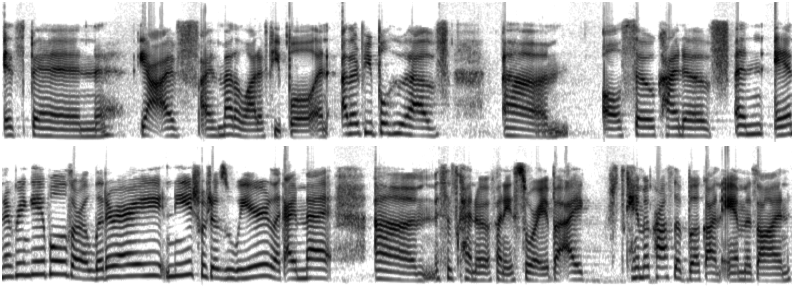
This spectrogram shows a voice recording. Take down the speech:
it's been yeah i've i've met a lot of people and other people who have um, also kind of an Anne of Green Gables or a literary niche, which is weird. Like I met, um, this is kind of a funny story, but I came across a book on Amazon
